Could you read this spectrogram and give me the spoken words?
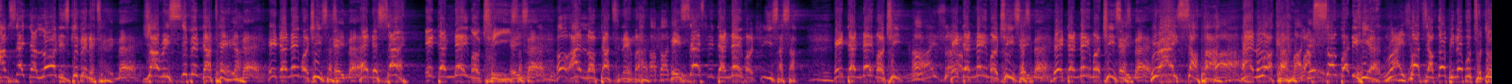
I'm saying the Lord is giving it. Amen. You are receiving that thing Amen. in the name of Jesus. Amen. And they said, in the name of Jesus. Amen. Oh, I love that name. He says, in the name of Jesus. In the name of Jesus. Rise In the name of Jesus. Amen. In the name of Jesus. Amen. Rise up uh, and walk. My Somebody here. Rise What you have not been able to do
